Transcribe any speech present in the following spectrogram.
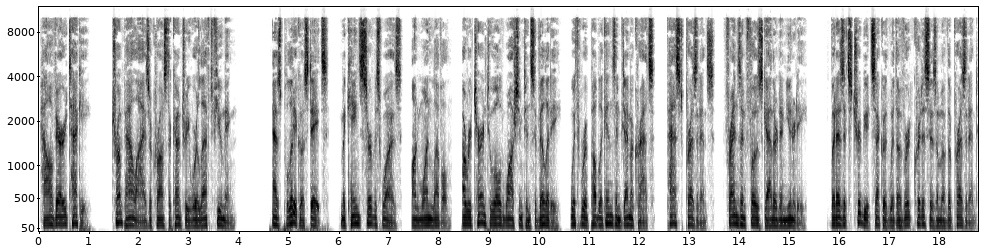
How very tacky. Trump allies across the country were left fuming. As Politico states, McCain's service was, on one level, a return to old Washington civility, with Republicans and Democrats, past presidents, friends and foes gathered in unity. But as its tributes echoed with overt criticism of the president,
